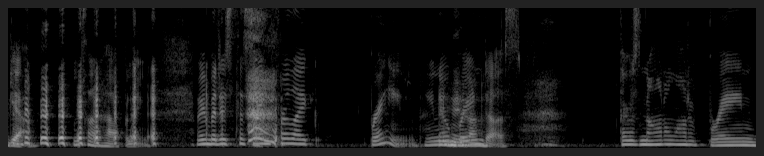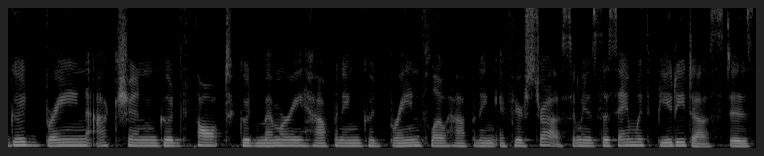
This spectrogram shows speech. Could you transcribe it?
Yeah, it's not happening. I mean, but it's the same for like brain, you know, brain dust. There's not a lot of brain, good brain action, good thought, good memory happening, good brain flow happening if you're stressed. I mean, it's the same with beauty dust is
